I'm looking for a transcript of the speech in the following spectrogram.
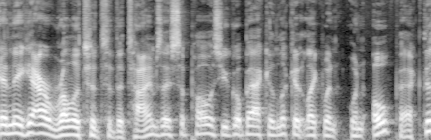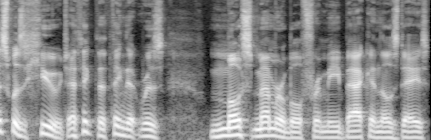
and they are relative to the times, I suppose, you go back and look at it like when, when OPEC, this was huge. I think the thing that was most memorable for me back in those days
